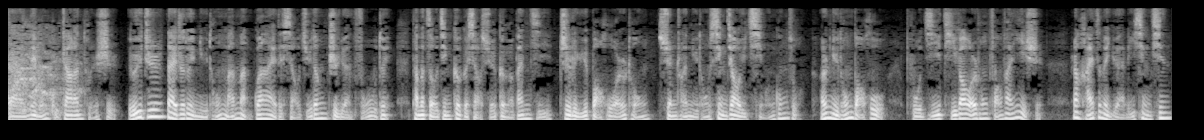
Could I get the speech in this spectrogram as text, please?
在内蒙古扎兰屯市，有一支带着对女童满满关爱的小桔灯志愿服务队。他们走进各个小学、各个班级，致力于保护儿童，宣传女童性教育启蒙工作。而女童保护、普及、提高儿童防范意识，让孩子们远离性侵，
